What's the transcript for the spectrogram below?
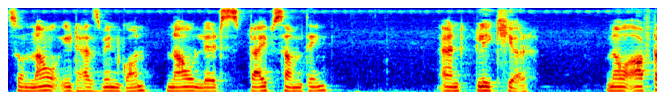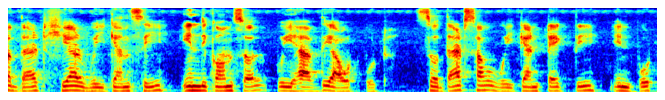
So now it has been gone. Now let's type something and click here now after that here we can see in the console we have the output. So that's how we can take the input.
